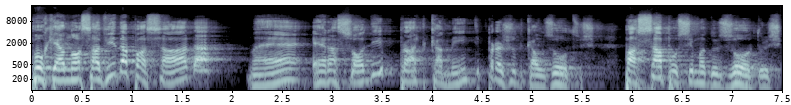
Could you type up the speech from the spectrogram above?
Porque a nossa vida passada né, era só de praticamente prejudicar os outros. passar por cima dos outros,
